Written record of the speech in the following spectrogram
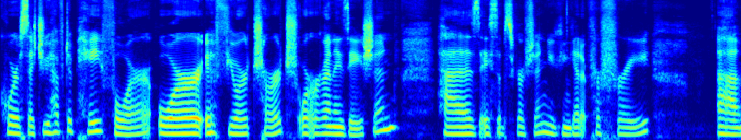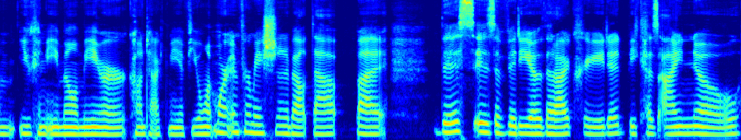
course that you have to pay for, or if your church or organization has a subscription, you can get it for free. Um, you can email me or contact me if you want more information about that. But this is a video that I created because I know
